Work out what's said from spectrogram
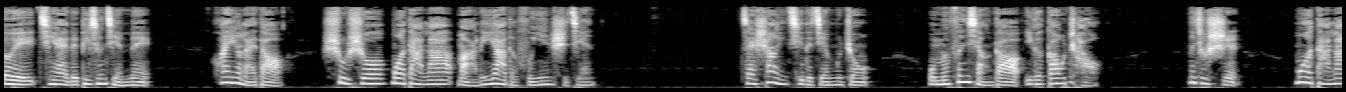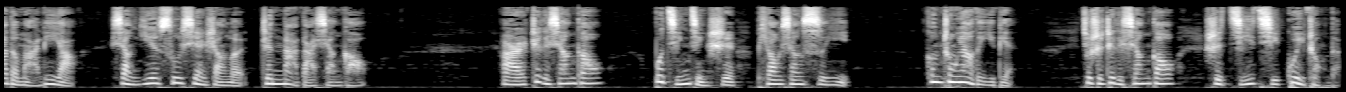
各位亲爱的弟兄姐妹，欢迎来到述说莫大拉玛利亚的福音时间。在上一期的节目中，我们分享到一个高潮，那就是莫大拉的玛利亚向耶稣献上了真纳达香膏，而这个香膏不仅仅是飘香四溢，更重要的一点就是这个香膏是极其贵重的，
